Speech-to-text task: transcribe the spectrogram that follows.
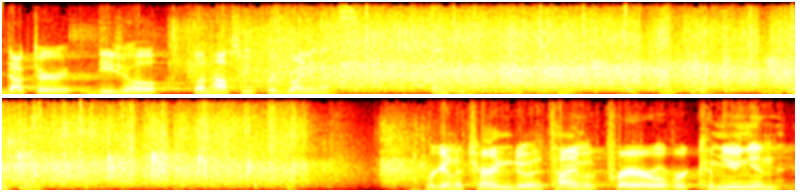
Dr. Dijaho Bonhasu for joining us. Thank you. Thank you. Thank you. We're going to turn to a time of prayer over communion.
